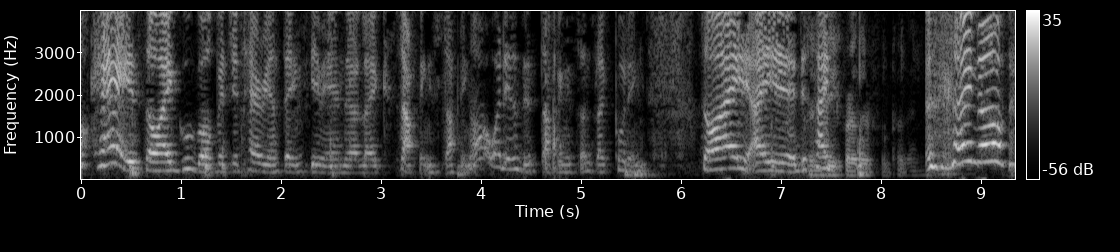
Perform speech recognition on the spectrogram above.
okay. So I Google vegetarian Thanksgiving, and they're like stuffing, stuffing. Oh, what is this stuffing? It sounds like pudding. So I I Couldn't decide. be further from pudding. I know.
